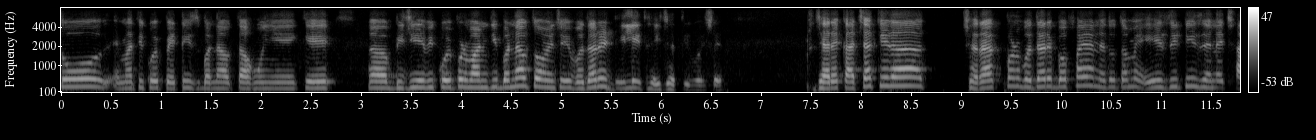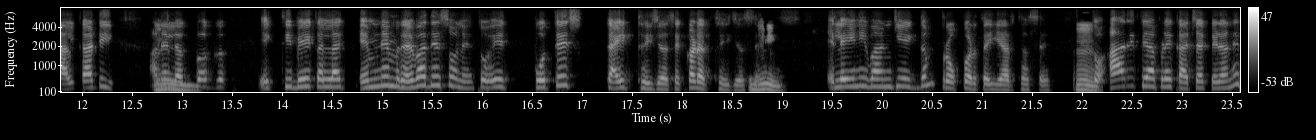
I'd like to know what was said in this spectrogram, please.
તો એમાંથી કોઈ પેટીસ બનાવતા હોઈએ કે બીજી એવી કોઈ પણ વાનગી બનાવતા હોય છે એ વધારે ઢીલી થઈ જતી હોય છે. જ્યારે કાચા કેળા જરાક પણ વધારે બફાયા ને તો તમે એઝ ઇટ ઇઝ એને છાલ કાઢી અને લગભગ એક થી બે કલાક એમને રહેવા દેશો ને તો એ પોતે જ ટાઈટ થઈ જશે કડક થઈ જશે. એટલે એની વાનગી એકદમ પ્રોપર તૈયાર થશે. તો આ રીતે આપણે કાચા કેળાને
